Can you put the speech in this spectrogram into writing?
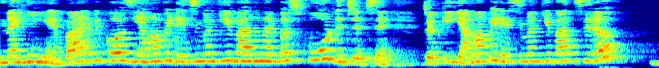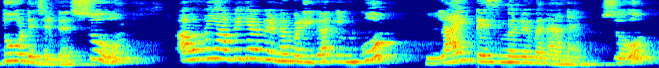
नहीं है. वाई बिकॉज़ यहाँ पे डेसिमल के बाद हमारे पास फोर डिजिट्स है जबकि यहाँ पे डेसिमल के बाद सिर्फ़ दो डिजिट है. सो so, अब हमें यहाँ पे क्या करना पड़ेगा? इनको लाइक डेसिमल में बनाना है. सो so,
